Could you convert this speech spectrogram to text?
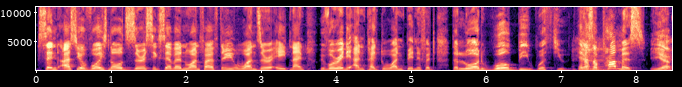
send us your voice notes 067 153 1089. We've already unpacked one benefit. The Lord will be with you. It is a promise Yep.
